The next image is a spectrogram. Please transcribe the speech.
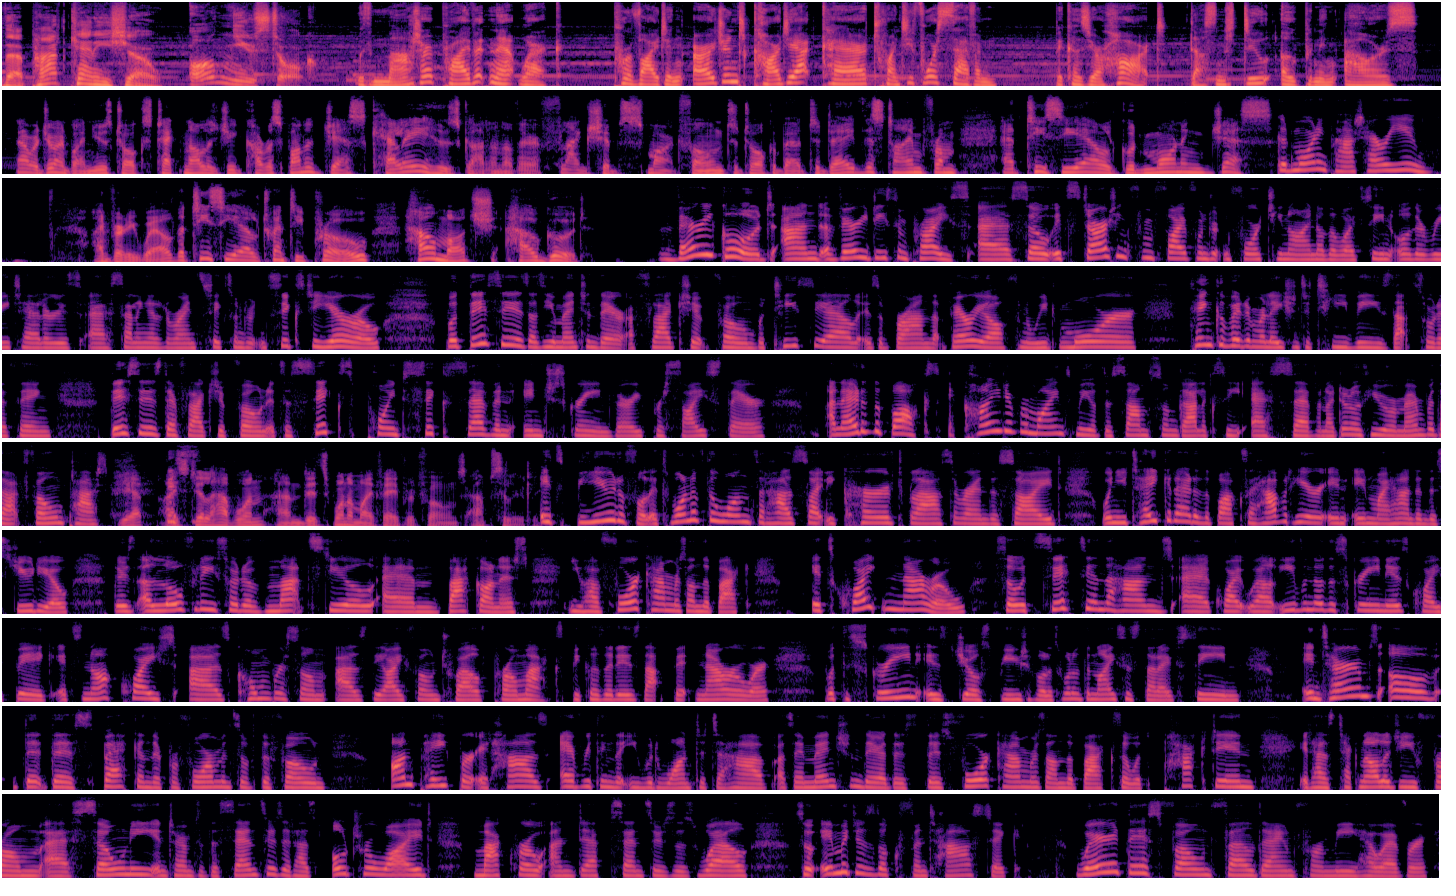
The Pat Kenny Show on Newstalk. with Mater Private Network, providing urgent cardiac care 24 7 because your heart doesn't do opening hours. Now we're joined by Newstalk's technology correspondent Jess Kelly, who's got another flagship smartphone to talk about today, this time from at TCL. Good morning, Jess. Good morning, Pat. How are you? I'm very well. The TCL 20 Pro, how much, how good? Very good and a very decent price. Uh, so it's starting from 549, although I've seen other retailers uh, selling it at around 660 euro. But this is, as you mentioned there, a flagship phone. But TCL is a brand that very often we'd more think of it in relation to TVs, that sort of thing. This is their flagship phone. It's a 6.67 inch screen, very precise there. And out of the box, it kind of reminds me of the Samsung Galaxy S7. I don't know if you remember that phone, Pat. Yep, I still have one, and it's one of my favourite phones, absolutely. It's beautiful. It's one of the ones that has slightly curved glass around the side. When you take it out of the box, I have it here in, in my hand in the studio. There's a lovely sort of matte steel um, back on it. You have four cameras on the back. It's quite narrow, so it sits in the hand uh, quite well. Even though the screen is quite big, it's not quite as cumbersome as the iPhone 12 Pro Max because it is that bit narrower. But the screen is just beautiful. It's one of the nicest that I've seen. In terms of the, the spec and the performance of the phone, on paper it has everything that you would want it to have. As i mentioned there there's there's four cameras on the back so it's packed in. It has technology from uh, sony in terms of the sensors. It has ultra wide macro and depth sensors as well. So images look fantastic. Where this phone fell down for me however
